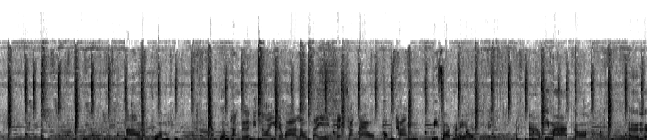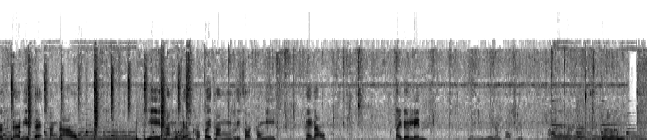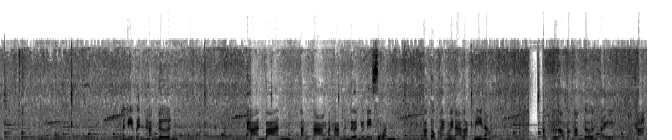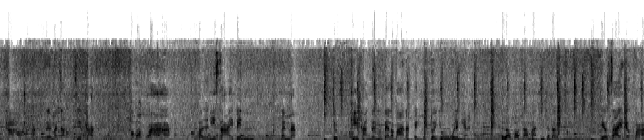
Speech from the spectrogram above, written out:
อ้าว น้ำท่วม น้ำท่วมทางเดินนิดหน่อย แต่ว่าเราใส่แปะช้างดาวของทางรีสอร์ทมาแล้วอ้าวพี่มาดก็ เออ แต่อันนี้แตะช้างดาว ที่ทางโรงแรมเขาเอ้ยทางรีสอร์ทเขามีให้เรา ใส่เดินเล่น เหมือนมีน้ำตกอยู่ทางทางน้อันนี้เป็นทางเดินผ่านบ้านต่างๆนะคะ เหมือนเดินอยู่ในสวน เขาตกแต่งไว้น่ารักดีนะ ก็คือเรากำลังเดินไปทานข้าวนะคะ เดินมาจากที่พัก เขาบอกว่าเขาจะดีไซน์เป็นเหมือนแบบจุดที่ทางเดินของแต่ละบ้านอะเป็นรูปตัวยูอะไรเงี้ย คือเราก็สามารถที่จะแบบเลี้ยวซ้ายเลี้ยวขวา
